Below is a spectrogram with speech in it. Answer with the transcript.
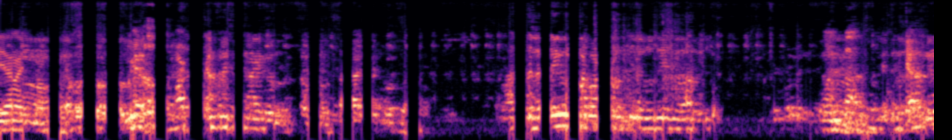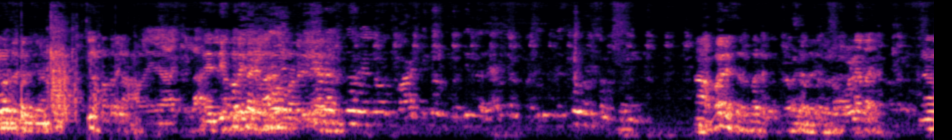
ಏನಾಯ್ತು Cancellation ಆಗಿರೋದು. ಯಾರು ನಿಮ್ಮದು? ಏ, ದೀಪಕ್ ಸರ್, ಫೋನ್ ಮಾಡ್ರಿ. ಹಾ, ಬರ್ರಿ ಸರ್ ಬರ್ರಿ ಒಳ್ಳೇದಾಗುತ್ತೆ ಹಾ.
